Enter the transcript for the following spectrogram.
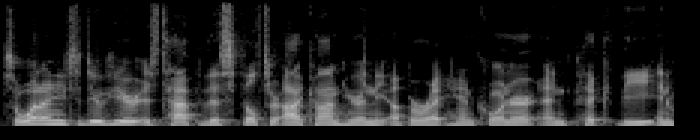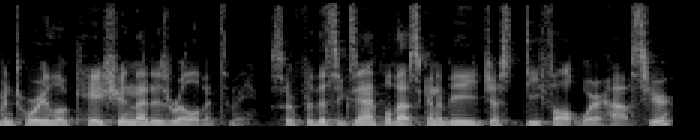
So what I need to do here is tap this filter icon here in the upper right hand corner and pick the inventory location that is relevant to me. So for this example, that's gonna be just default warehouse here.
